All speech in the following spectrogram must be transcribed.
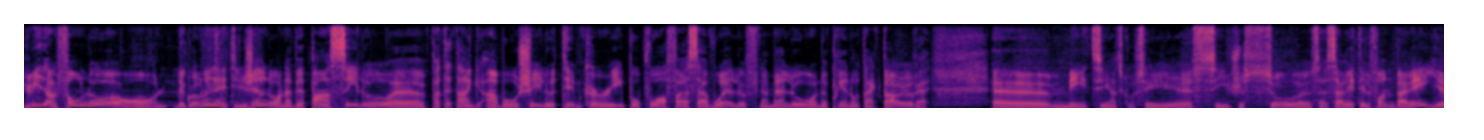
lui, dans le fond, là, on- le Gremlin intelligent, là, on avait pensé peut-être embaucher là, Tim Curry pour pouvoir faire sa voix. Là. Finalement, là, on a pris un autre acteur. Mais, en tout cas, c'est, c'est juste ça, ça. Ça aurait été le fun pareil.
